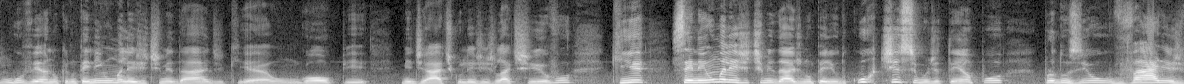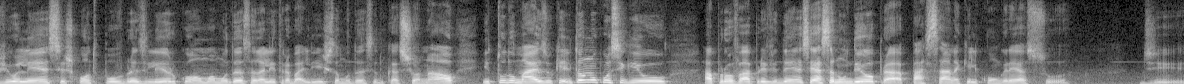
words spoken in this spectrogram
um governo que não tem nenhuma legitimidade, que é um golpe midiático legislativo, que sem nenhuma legitimidade num período curtíssimo de tempo, produziu várias violências contra o povo brasileiro, como a mudança na lei trabalhista, mudança educacional e tudo mais. o que Então não conseguiu aprovar a Previdência, essa não deu para passar naquele congresso de...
